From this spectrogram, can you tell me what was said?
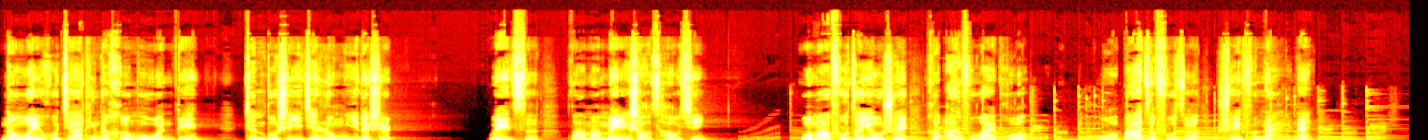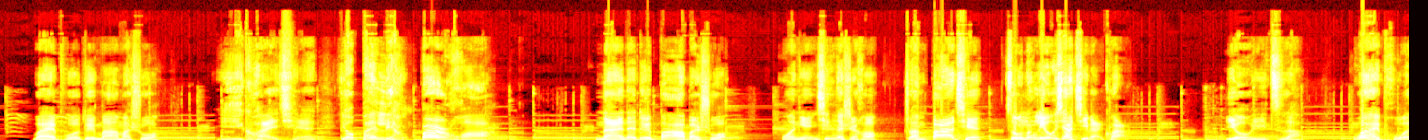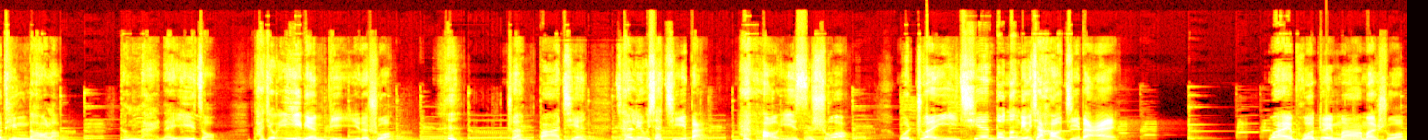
能维护家庭的和睦稳定，真不是一件容易的事。为此，爸妈没少操心。我妈负责游说和安抚外婆，我爸则负责说服奶奶。外婆对妈妈说：“一块钱要掰两半花。”奶奶对爸爸说：“我年轻的时候赚八千，总能留下几百块。”有一次啊，外婆听到了，等奶奶一走，她就一脸鄙夷地说：“哼。”赚八千才留下几百，还好意思说？我赚一千都能留下好几百。外婆对妈妈说：“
